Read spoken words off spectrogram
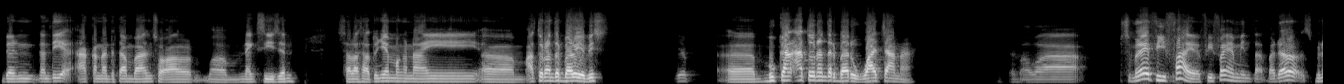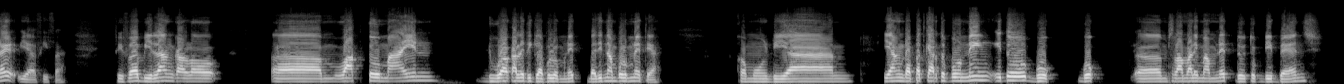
dan nanti akan ada tambahan soal em, next season. Salah satunya mengenai em, aturan terbaru ya, Bis. Eh, bukan aturan terbaru, wacana bahwa sebenarnya FIFA ya, FIFA yang minta. Padahal sebenarnya ya FIFA. FIFA bilang kalau em, waktu main dua kali 30 menit, berarti 60 menit ya. Kemudian yang dapat kartu kuning itu book book em, selama lima menit duduk di bench.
